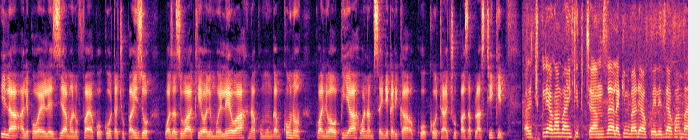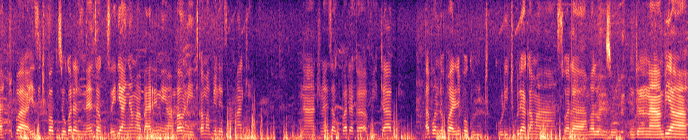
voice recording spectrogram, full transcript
ila alipowaelezea manufaa ya kuokota chupa hizo, wazazi wake walimwelewa na kumuunga mkono, kwani wao pia wanamsaidia katika kuokota chupa za plastiki. Walichukulia kwamba ni kitu cha mzaa, lakini baada ya kuelezea kwamba chupa hizi chupa kuziokota zinaweza kusaidia wanyama baharini ambao ni kama vile samaki, na tunaweza kupata vitabu hapo ndipo alipo kulichukulia kama swala ambalo nzuri. Tunaambia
